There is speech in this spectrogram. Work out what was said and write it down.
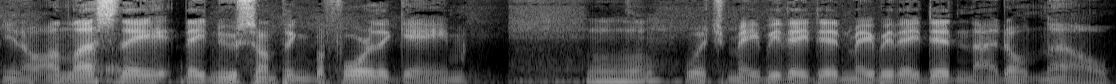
You know, unless they they knew something before the game, mm-hmm. which maybe they did, maybe they didn't. I don't know.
